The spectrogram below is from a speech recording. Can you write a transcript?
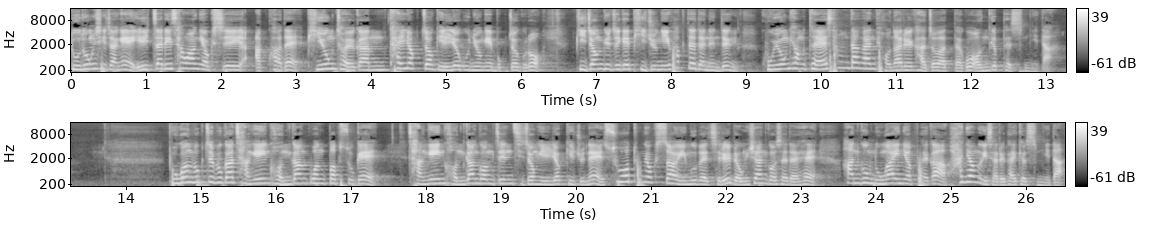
노동시장의 일자리 상황 역시 악화돼 비용 절감, 탄력적 인력 운용의 목적으로 비정규직의 비중이 확대되는 등 고용 형태에 상당한 변화를 가져왔다고 언급했습니다. 보건복지부가 장애인 건강권법 속에 장애인 건강검진 지정 인력 기준에 수어 통역사 의무 배치를 명시한 것에 대해 한국농아인협회가 환영 의사를 밝혔습니다.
